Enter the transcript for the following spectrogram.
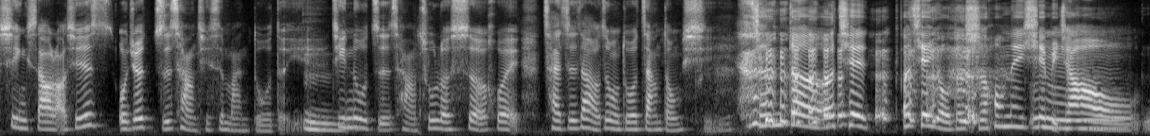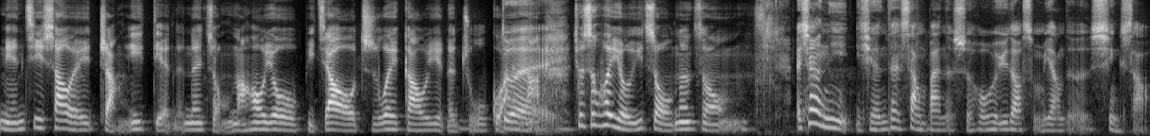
性骚扰，其实我觉得职场其实蛮多的耶。进入职场，出了社会才知道有这么多脏东西，真的。而且而且有的时候那些比较年纪稍微长一点的那种，然后又比较职位高一点的主管，对，就是会有一种那种。哎，像你以前在上班的时候，会遇到什么样的性骚扰？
